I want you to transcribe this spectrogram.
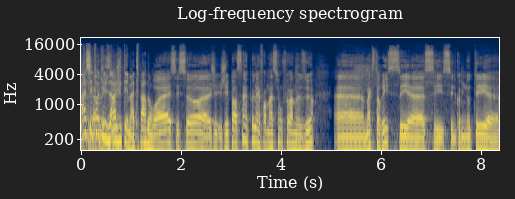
Ah, c'est toi qui les as rajoutés, Matt. Pardon. Ouais, c'est ça. J'ai passé un peu l'information au fur et à mesure. Euh, Stories, c'est euh, c'est une communauté euh,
